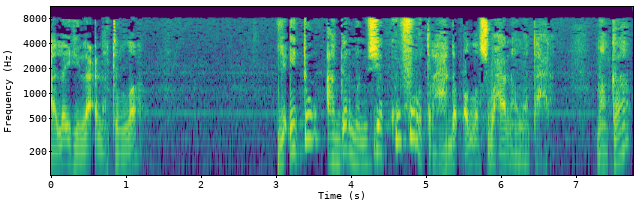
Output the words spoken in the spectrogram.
alaihi la'natullah yaitu agar manusia kufur terhadap Allah Subhanahu wa taala. Maka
